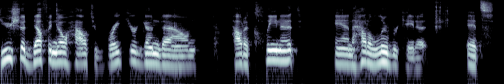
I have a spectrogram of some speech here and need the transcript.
you should definitely know how to break your gun down, how to clean it, and how to lubricate it. It's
